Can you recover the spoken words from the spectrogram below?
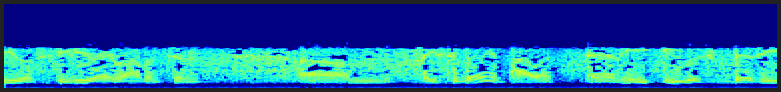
View of Stevie Ray Robinson, um, a civilian pilot, and he, he was busy.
